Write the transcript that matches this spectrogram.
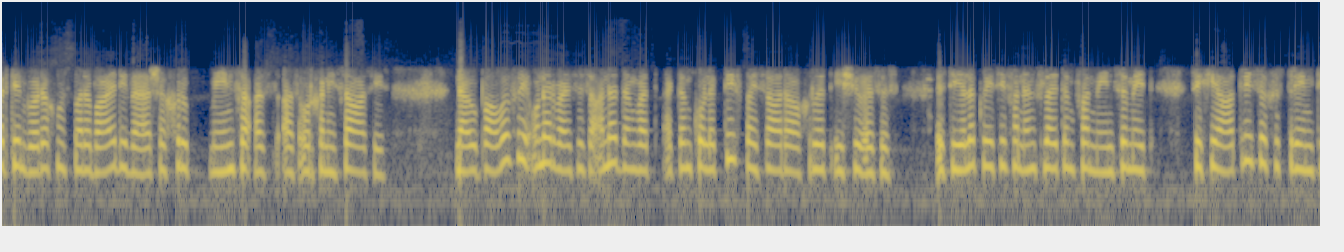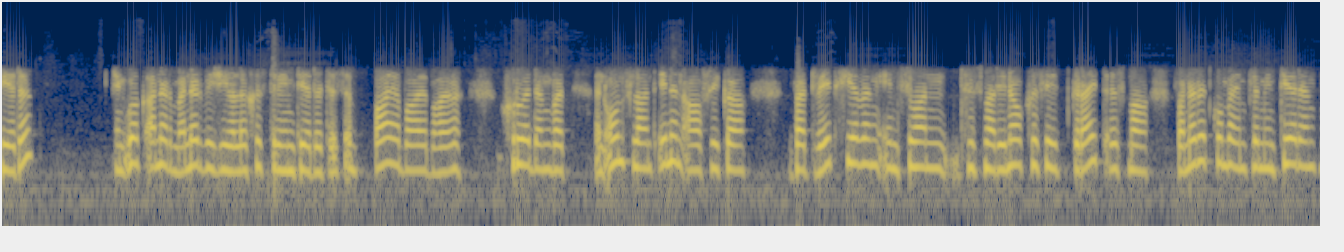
verteenwoordig ons maar 'n baie diverse groep mense as as organisasies. Nou behalwe vir die onderwys is 'n ander ding wat ek dink kollektief by SADA 'n groot issue is is is die hele kwessie van insluiting van mense met psigiatriese gestremthede en ook ander minder visuele gestremthede. Dit is 'n baie baie baie groot ding wat in ons land en in Afrika wat wetgewing en so aan soos Marina ook gesê het, great is, maar wanneer dit kom by implementering,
